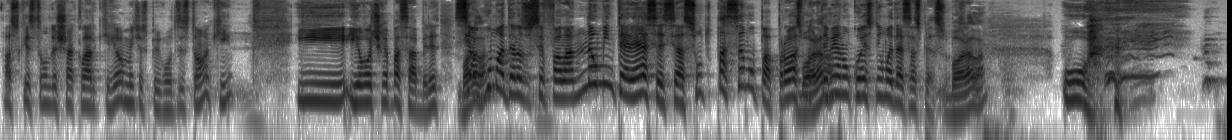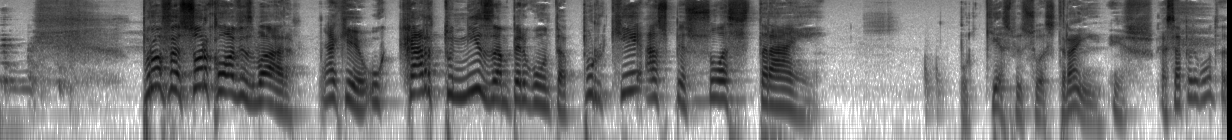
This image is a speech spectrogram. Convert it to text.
Faço questão de deixar claro que realmente as perguntas estão aqui. E, e eu vou te repassar, beleza? Se Bora lá. alguma delas você falar, não me interessa esse assunto, passamos para a próxima. Bora porque também lá. eu não conheço nenhuma dessas pessoas. Bora lá. O professor Clóvis Bar. Aqui, o Cartunizam pergunta: por que as pessoas traem? Por que as pessoas traem? Isso. Essa é a pergunta.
